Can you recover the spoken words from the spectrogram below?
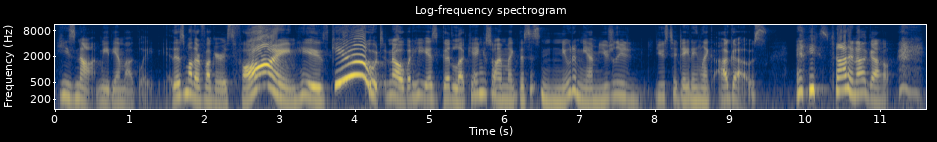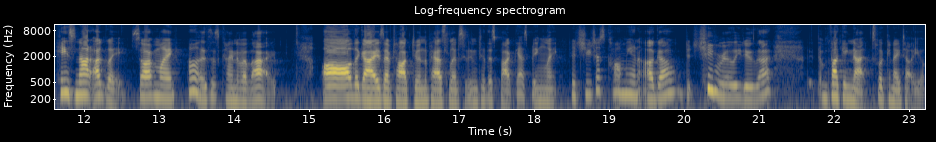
he's not medium ugly. This motherfucker is fine. He is cute. No, but he is good looking. So I'm like, this is new to me. I'm usually used to dating like uggos. and he's not an uggo. He's not ugly. So I'm like, oh, this is kind of a vibe. All the guys I've talked to in the past listening to this podcast being like, did she just call me an uggo? Did she really do that? I'm fucking nuts. What can I tell you?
